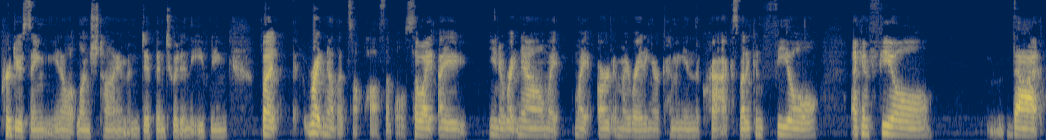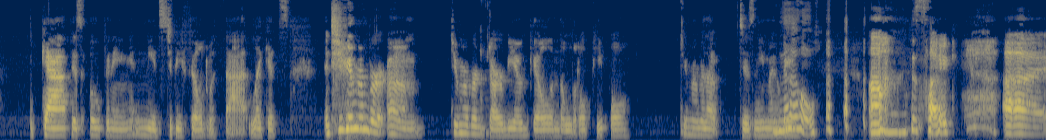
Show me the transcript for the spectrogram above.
producing, you know, at lunchtime and dip into it in the evening. But right now that's not possible. So I, I you know, right now my my art and my writing are coming in the cracks, but I can feel I can feel that gap is opening and needs to be filled with that. Like it's do you remember um do you remember Darby O'Gill and the Little People? Do you remember that Disney movie? No. uh, it's like uh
